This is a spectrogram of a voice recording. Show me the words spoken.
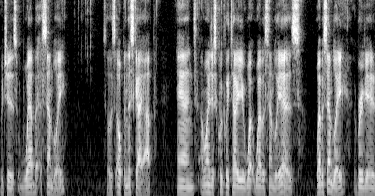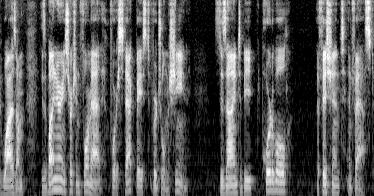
which is WebAssembly. So let's open this guy up. And I want to just quickly tell you what WebAssembly is. WebAssembly, abbreviated WASM, is a binary instruction format for a stack-based virtual machine. It's designed to be portable, efficient, and fast.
